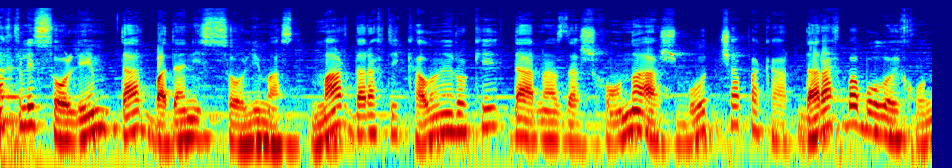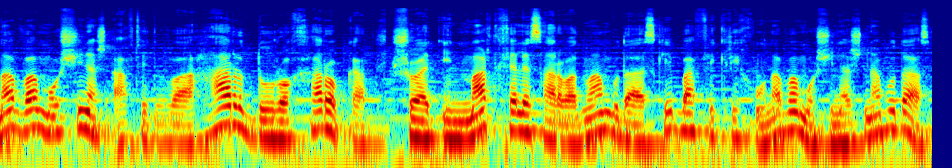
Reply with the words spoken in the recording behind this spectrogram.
ақли солим дар бадани солим аст. Мард дарахти калонеро ки дар наздаш хонааш буд чапа кард. Дарахт ба болои хона ва мошинаш афтид ва ҳар дуро хароб кард. Шояд ин мард хеле сарватманд будааст ки ба фикри хона ва мошинаш набудааст.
